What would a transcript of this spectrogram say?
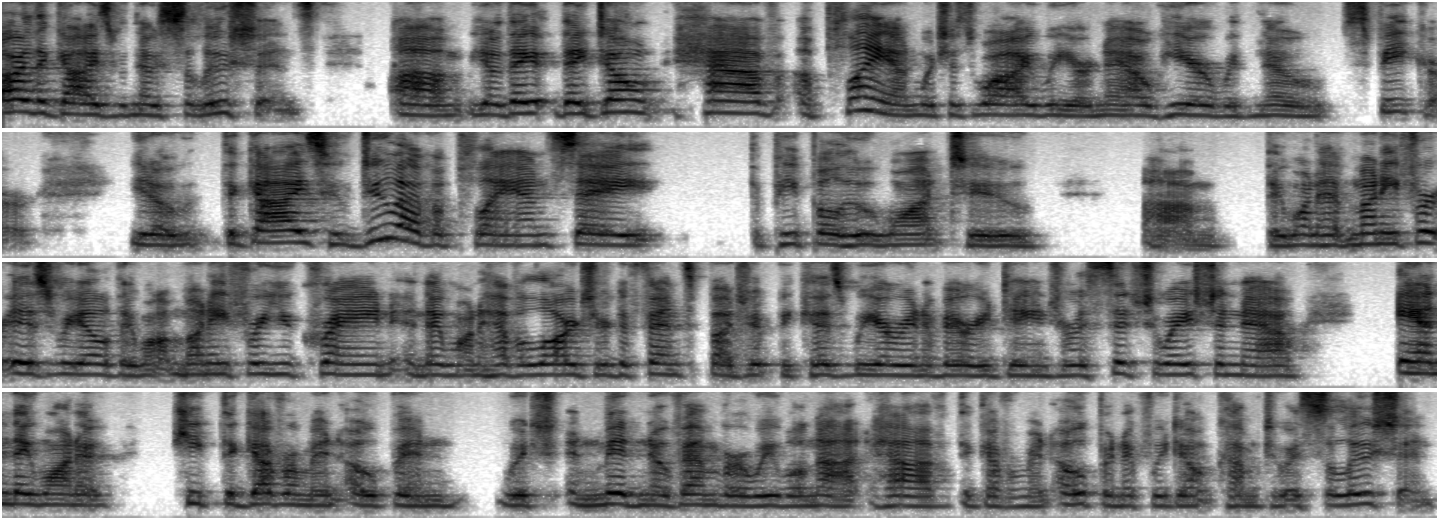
are the guys with no solutions. Um, you know, they they don't have a plan, which is why we are now here with no speaker you know, the guys who do have a plan say the people who want to, um, they want to have money for Israel, they want money for Ukraine, and they want to have a larger defense budget because we are in a very dangerous situation now. And they want to keep the government open, which in mid November, we will not have the government open if we don't come to a solution.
